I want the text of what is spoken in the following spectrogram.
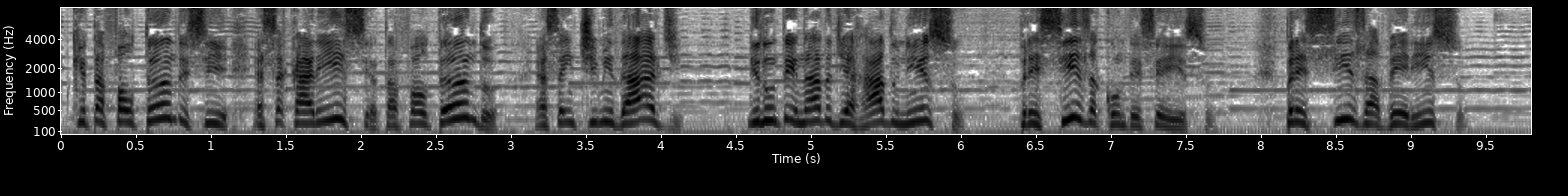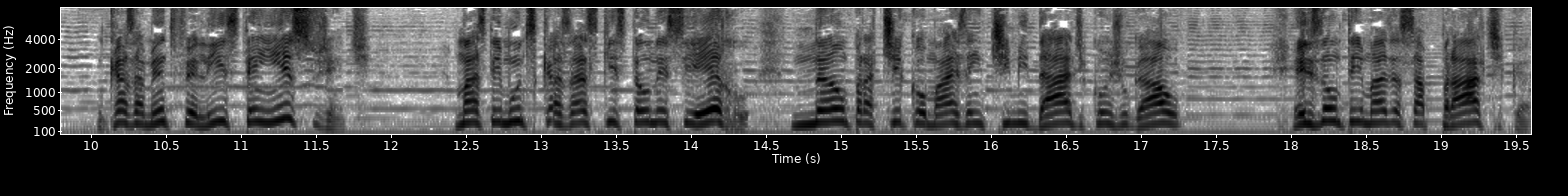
porque está faltando esse, essa carícia, está faltando essa intimidade. E não tem nada de errado nisso. Precisa acontecer isso. Precisa haver isso. Um casamento feliz tem isso, gente. Mas tem muitos casais que estão nesse erro, não praticam mais a intimidade conjugal. Eles não têm mais essa prática.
